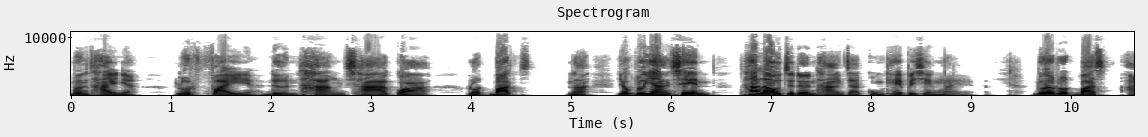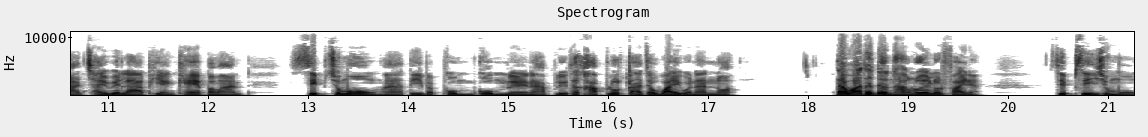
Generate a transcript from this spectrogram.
เมืองไทยเนี่ยรถไฟเนี่ยเดินทางช้ากว่ารถบัส นะยกตัวอย่างเช่น ถ้าเราจะเดินทางจากกรุงเทพไปเชียงใหม่ ด้วยรถบัสอาจใช้เวลาเพียงแค่ประมาณ 10 ชั่วโมงอ่าตีแบบกลมๆเลยนะครับ หรือถ้าขับรถก็อาจจะไวกว่านั้นเนาะแต่ว่าถ้าเดินทางด้วยรถไฟเนี่ย 14 ชั่วโมง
